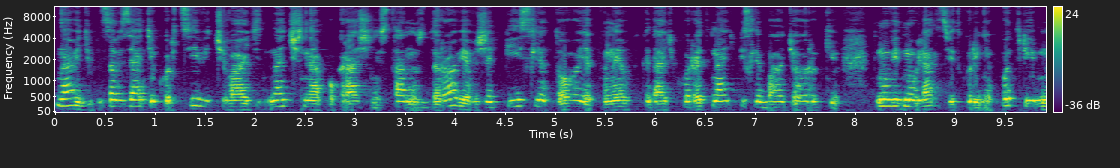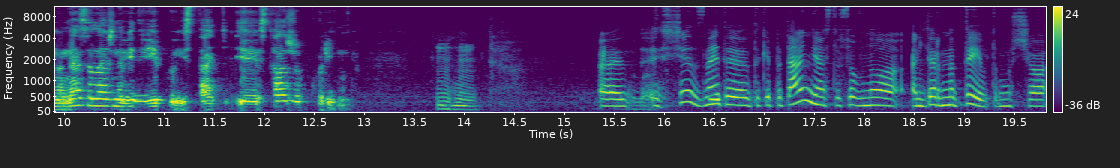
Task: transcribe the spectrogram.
Навіть завзяті курці відчувають значне покращення стану здоров'я вже після того, як вони кидають курити, навіть після багатьох років. Тому відмовлятися від куріння потрібно незалежно від віку і статі стажу куріння. Угу. Е, Ще знаєте таке питання стосовно альтернатив, тому що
